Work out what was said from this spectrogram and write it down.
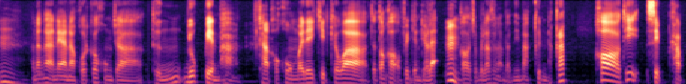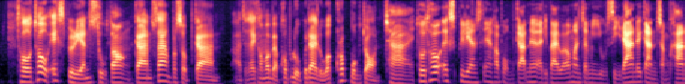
อืมพนักงานในอนาคตก็คงจะถึงยุคเปลี่ยนผ่านครับเขาคงไม่ได้คิดแค่ว่าจะต้องเข้าออฟฟิศอย่างเดียวแหละอืมก็จะเป็นลักษณะแบบนี้มากขึ้นนะครับ ข้อที่ 10 ครับ total experience ถูกต้อง การสร้างประสบการณ์ อาจจะใช้คำว่าแบบครบลูกก็ได้หรือว่าครบวงจร ใช่ total experience เนี่ยครับผมการ์เนอร์อธิบายไว้ว่ามันจะมีอยู่ 4 ด้านด้วยกันสำคัญ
